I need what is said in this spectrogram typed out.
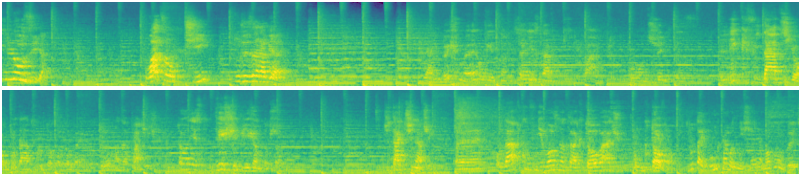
iluzja. Płacą ci, którzy zarabiają. Jakbyśmy ujednolicenie stawki VAT połączyli z likwidacją podatku dochodowego, który ma zapłacić, to on jest 250 do przodu. Czy tak czy inaczej? E, podatków nie można traktować punktowo. Tutaj punktem odniesienia mogą być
